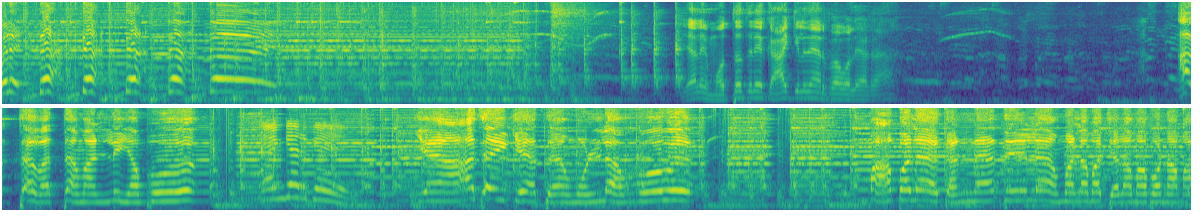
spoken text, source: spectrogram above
ஒரு இந்த இந்த இந்த இந்த இந்த. ஏழை மொத்தத்திலே காக்கில தான் இருப்பா விளையாடா அத்த வத்த மல்லியப்பூ எங்க இருக்கு? என் ஆசைக்கேத்த முள்ளம்பூவு. மாம்பழ கண்ணத்தில் மல்லமா செல்லமா பொண்ணாமா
